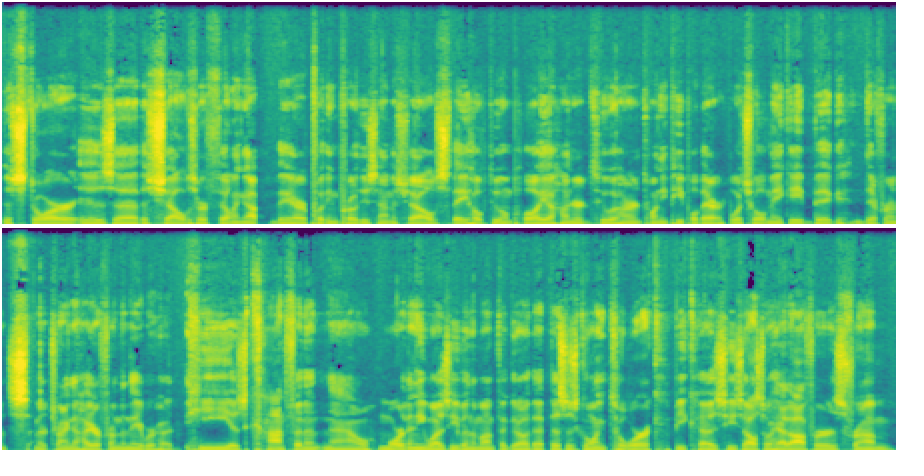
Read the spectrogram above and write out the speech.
The store is uh, the shelves are filling up. They are putting produce on the shelves. They hope to employ 100 to 120 people there, which will make a big difference. And They're trying to hire from the neighborhood. He is confident now, more than he was even a month ago, that this is going to work because he's also had offers from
